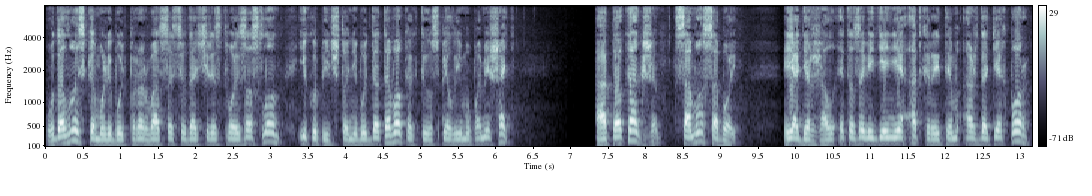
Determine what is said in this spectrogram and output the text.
«Удалось кому-нибудь прорваться сюда через твой заслон и купить что-нибудь до того, как ты успел ему помешать?» «А то как же, само собой. Я держал это заведение открытым аж до тех пор,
